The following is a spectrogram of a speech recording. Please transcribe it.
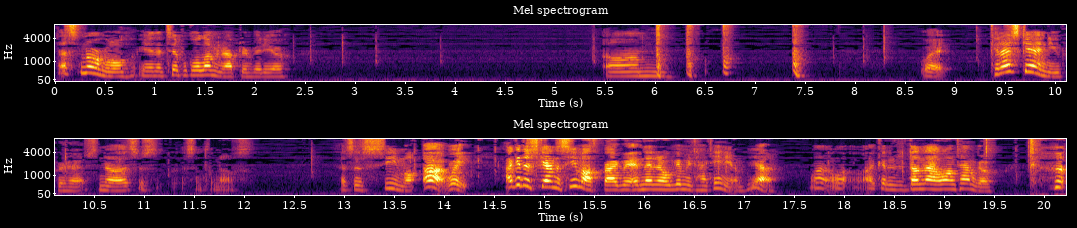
That's normal in a typical Lemon Raptor video. Um... Wait. Can I scan you, perhaps? No, that's just something else. That's a Seamoth. Ah, wait. I can just scan the Seamoth fragment, and then it'll give me titanium. Yeah. Well, well I could have done that a long time ago.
